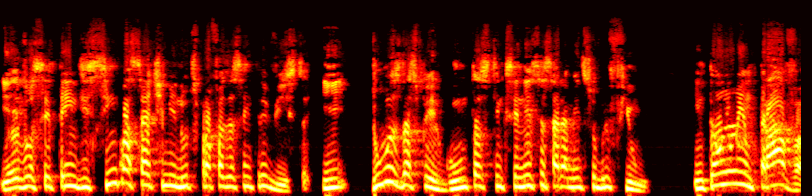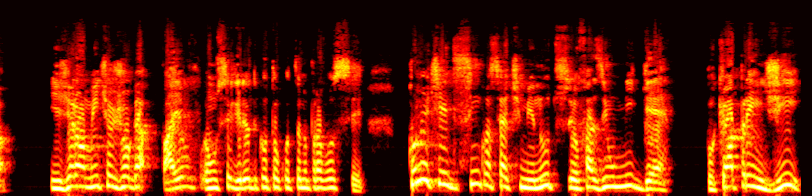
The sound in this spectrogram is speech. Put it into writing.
E aí você tem de 5 a 7 minutos para fazer essa entrevista. E duas das perguntas tem que ser necessariamente sobre o filme. Então eu entrava e geralmente eu jogava. Aí é um segredo que eu tô contando para você. Como eu tinha de 5 a 7 minutos, eu fazia um migué, porque eu aprendi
